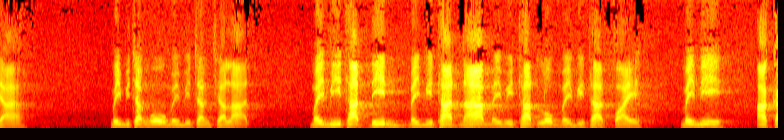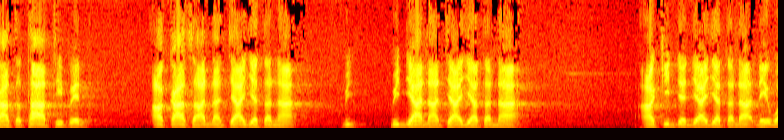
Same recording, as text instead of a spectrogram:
ชา ไม่มีทั้งโง่ ไม่มีทั้งฉลาด ไม่มีธาตุดิน ไม่มีธาตุน้ำไม่มีธาตุลม ไม่มีธาตุไฟ ไม่มีอากาศธาตุที่เป็นอากาสานัญจายตนะ วิญญาณัญจายตนะ อากินจัญญายตนะ เนว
